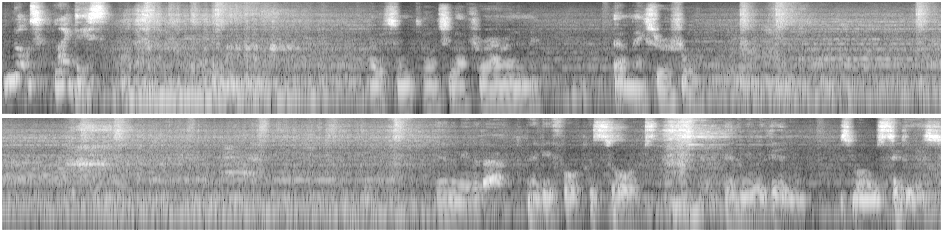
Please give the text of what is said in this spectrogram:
Not like this. Alicent love for our enemy. That makes her a fool. The enemy without may be fought with swords. The enemy within is more insidious.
